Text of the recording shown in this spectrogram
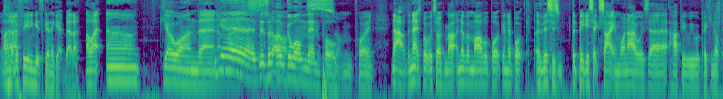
It's I have a feeling it's going to get better. I like. Uh, go on then. I Yeah, might there's an, oh, stop go on at then, Paul. Some point. Now, the next book we're talking about, another Marvel book, and a book. Uh, this is the biggest exciting one. I was uh, happy we were picking up.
